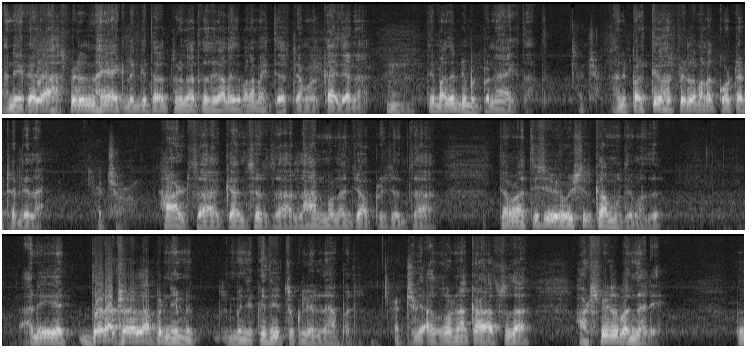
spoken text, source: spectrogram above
आणि एखाद्या हॉस्पिटल नाही ऐकलं की त्याला तुरुंगात कसं घालायचं मला माहिती असल्यामुळे कायद्यानं. ते माझं निमूटपणे ऐकतात. अच्छा. आणि प्रत्येक हॉस्पिटल मला कोर्टात ठरलेला आहे. अच्छा. हार्टचा कॅन्सरचा लहान मुलांच्या ऑपरेशनचा. त्यामुळे अतिशय व्यवस्थित काम होते माझं. आणि दर आठवड्याला आपण नियमित म्हणजे कधीच चुकलेलं नाही आपण. अच्छा. म्हणजे कोरोना काळात सुद्धा हॉस्पिटल बंद झाले. पण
